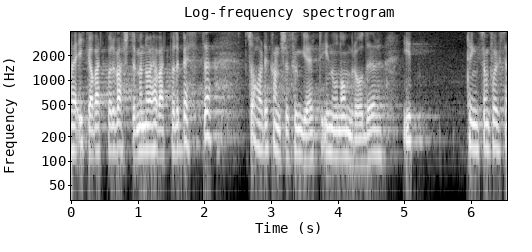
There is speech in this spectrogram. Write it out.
når jeg ikke har vært på det verste, men når jeg har vært på det beste, så har det kanskje fungert i noen områder. I ting som f.eks.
